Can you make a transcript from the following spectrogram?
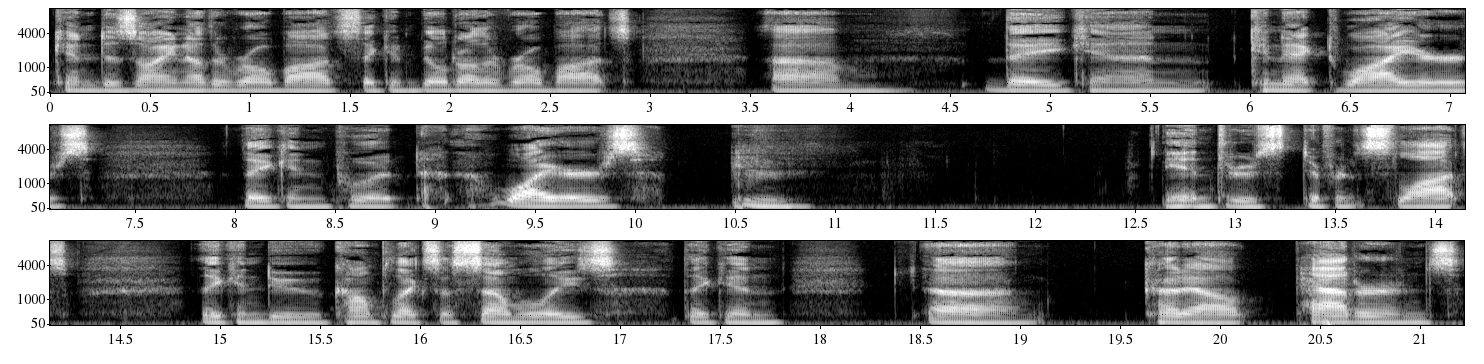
can design other robots, they can build other robots, um, they can connect wires they can put wires in through different slots. They can do complex assemblies. They can uh, cut out patterns.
